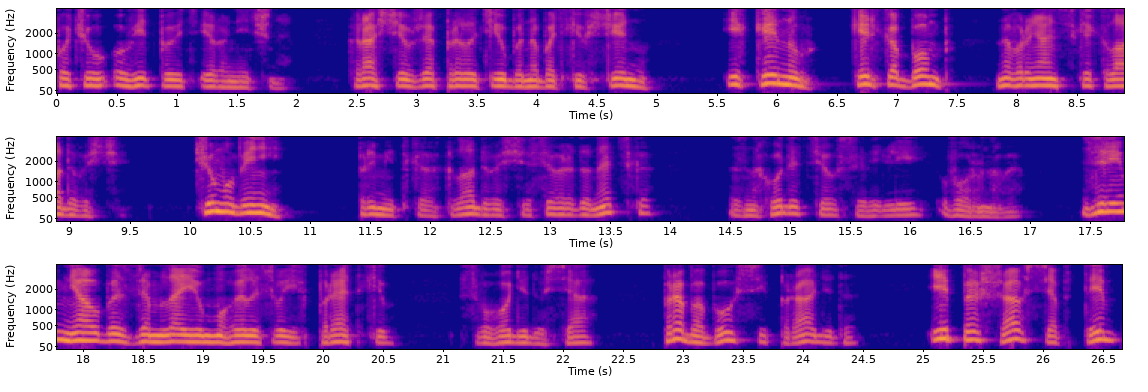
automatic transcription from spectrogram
почув у відповідь іронічне. Краще вже прилетів би на батьківщину і кинув кілька бомб на Воронянське кладовище. Чому б і ні? Примітка кладовище Северодонецька знаходиться у селі Воронове. Зрівняв би з землею могили своїх предків, свого дідуся, прабабусі, прадіда, і пишався б тим,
